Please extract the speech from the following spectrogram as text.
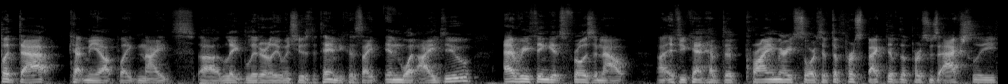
but that kept me up like nights, uh, like literally when she was detained, because like in what I do, everything gets frozen out uh, if you can't have the primary source, if the perspective of the person who's actually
